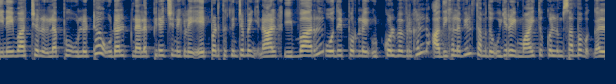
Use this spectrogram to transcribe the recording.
நினைவாற்றல் இழப்பு உள்ளிட்ட உடல் நலப்பிரச்சினைகளை ஏற்படுத்துகின்றமையினால் இவ்வாறு போதைப் பொருளை உட்கொள்பவர்கள் அதிகளவில் தமது உயிரை மாய்த்துக் கொள்ளும் சம்பவங்கள்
